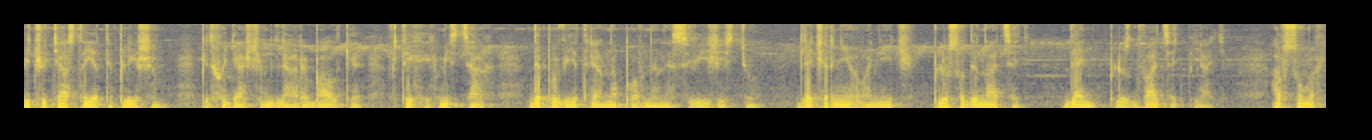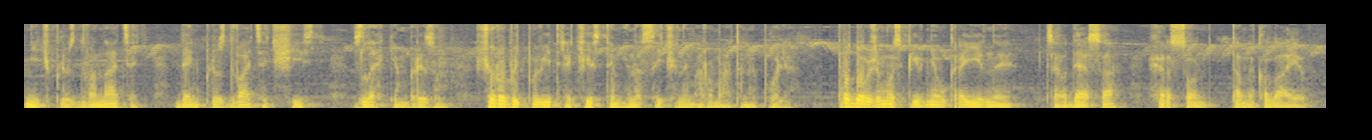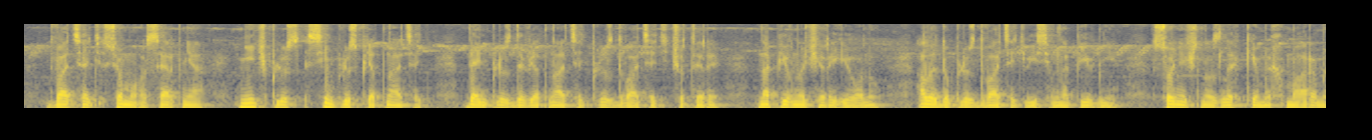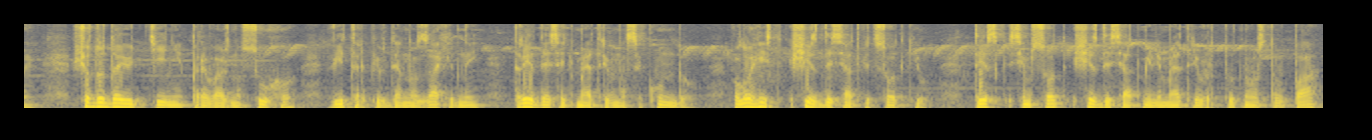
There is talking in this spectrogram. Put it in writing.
відчуття стає теплішим, підходящим для рибалки в тихих місцях, де повітря наповнене свіжістю. Для Чернігова ніч плюс 11, день плюс 25, а в Сумах ніч плюс 12, день плюс 26 з легким бризом, що робить повітря чистим і насиченим ароматами поля. Продовжимо з півдня України. Це Одеса, Херсон та Миколаїв. 27 серпня ніч плюс 7 плюс 15, день плюс 19 плюс 24 на півночі регіону, але до плюс 28 на півдні, сонячно з легкими хмарами, що додають тіні, переважно сухо, вітер південно-західний 3-10 метрів на секунду, вологість 60%, тиск 760 мм ртутного стовпа,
